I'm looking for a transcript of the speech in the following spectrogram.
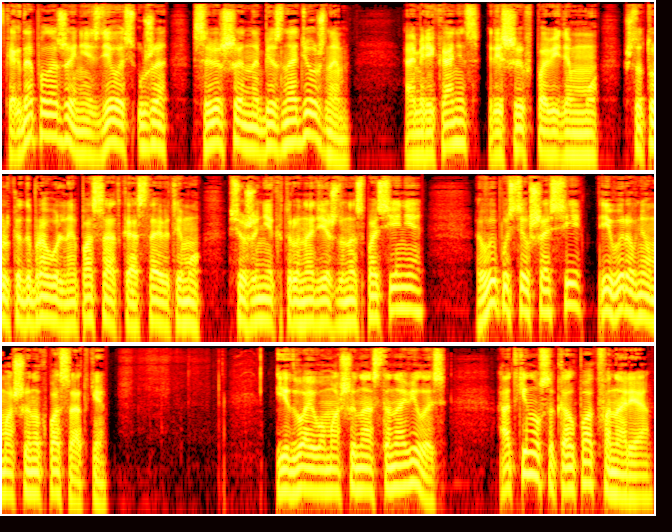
Когда положение сделалось уже совершенно безнадежным, американец, решив, по-видимому, что только добровольная посадка оставит ему все же некоторую надежду на спасение, выпустил шасси и выровнял машину к посадке. Едва его машина остановилась, откинулся колпак фонаря,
